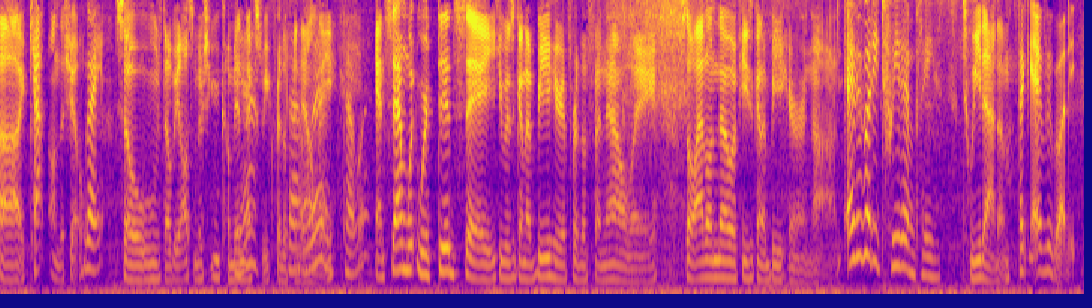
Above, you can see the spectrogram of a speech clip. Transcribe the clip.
uh, Kat on the show. Mm-hmm. Right. So that'll be awesome if she can come in Yeah, next week for the that finale. would, that would. And Sam Witwer did say he was going to be here for the finale. So I don't know if he's going to be here or not. Everybody tweet him, please. Tweet at him. Like everybody.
